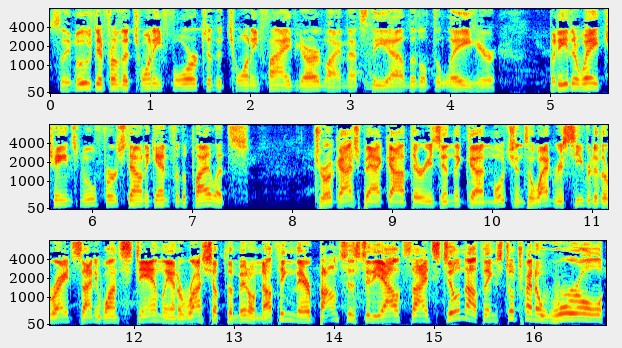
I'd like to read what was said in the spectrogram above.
So they moved it from the 24 to the 25 yard line. That's the uh, little delay here. But either way, chains move. First down again for the Pilots. Drogosh back out there. He's in the gun. Motions a wide receiver to the right side. He wants Stanley on a rush up the middle. Nothing there. Bounces to the outside. Still nothing. Still trying to whirl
